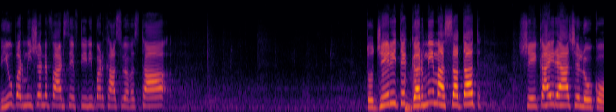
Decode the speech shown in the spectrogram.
બીયુ પરમિશન અને ફાયર સેફટીની પણ ખાસ વ્યવસ્થા. તો જે રીતે ગરમીમાં સતત શેકાઈ રહ્યા છે લોકો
